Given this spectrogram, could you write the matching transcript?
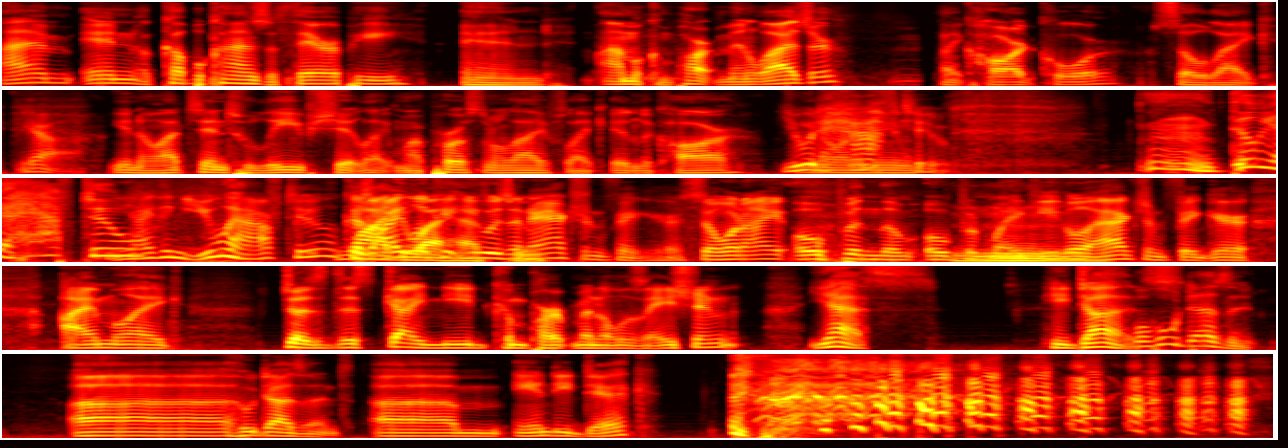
I'm in a couple kinds of therapy, and I'm a compartmentalizer, like hardcore. So, like, yeah, you know, I tend to leave shit like my personal life, like in the car. You would know what I have mean? to. Mm, do you have to? Yeah, I think you have to because I look I at you as an action figure. So when I open the open Mike Mm. Eagle action figure, I'm like, does this guy need compartmentalization? Yes, he does. well, who doesn't? Uh, who doesn't? Um, Andy Dick.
